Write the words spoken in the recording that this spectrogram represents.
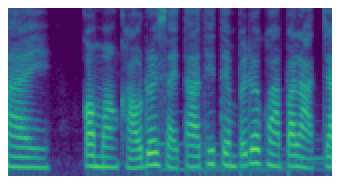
ชัยก็มองเขาด้วยสายตาที่เต็มไปด้วยความประหลาดใจ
